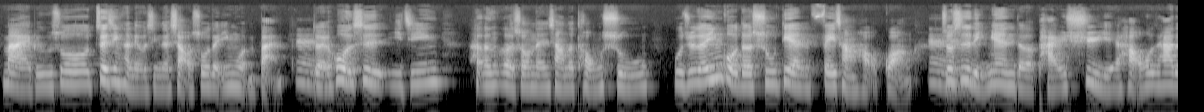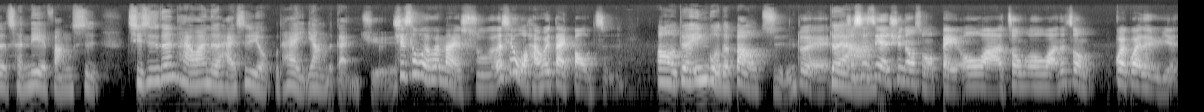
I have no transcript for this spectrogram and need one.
买，比如说最近很流行的小说的英文版，对，或者是已经很耳熟能详的童书。我觉得英国的书店非常好逛，就是里面的排序也好，或者它的陈列方式，其实跟台湾的还是有不太一样的感觉。其实我也会买书，而且我还会带报纸。哦，对，英国的报纸，对，对啊，就是之前去那种什么北欧啊、中欧啊那种怪怪的语言，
